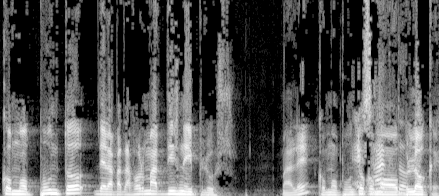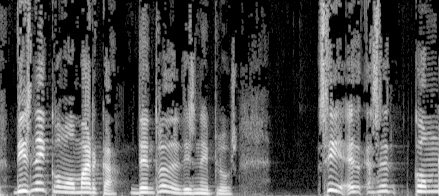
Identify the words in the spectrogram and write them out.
como punto de la plataforma Disney Plus, ¿vale? Como punto, como bloque. Disney como marca dentro de Disney Plus. Sí, es- es- con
